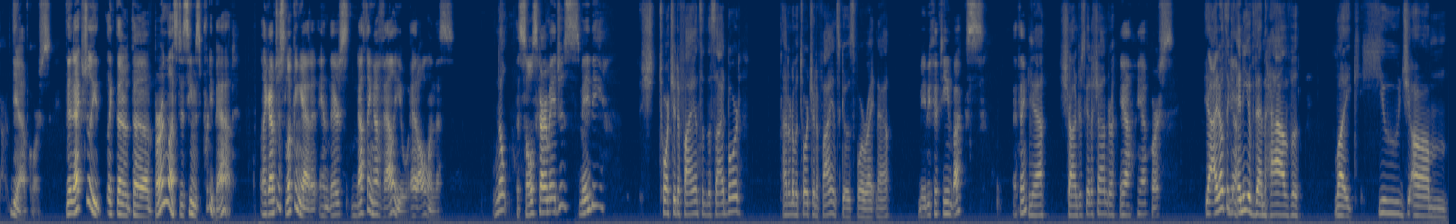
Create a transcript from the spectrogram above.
cards. Yeah, of course. That actually, like the the burn list, it seems pretty bad. Like I'm just looking at it, and there's nothing of value at all in this. Nope. The Soul Scar mages, maybe. Sh- Torch Defiance in the sideboard. I don't know what Torch of Defiance goes for right now. Maybe fifteen bucks. I think. Yeah. Chandra's got a Chandra. Yeah, yeah, of course. Yeah, I don't think Yeah. any of them have like huge um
